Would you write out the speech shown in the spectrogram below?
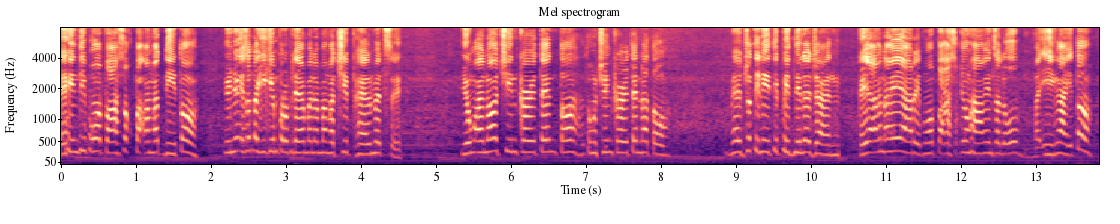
Eh hindi pumapasok paangat dito. Yun yung isang nagiging problema ng mga cheap helmets eh. Yung ano, chin curtain to, itong chin curtain na to, medyo tinitipid nila dyan. Kaya ang nangyayari, pumapasok yung hangin sa loob, maingay. Ito,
